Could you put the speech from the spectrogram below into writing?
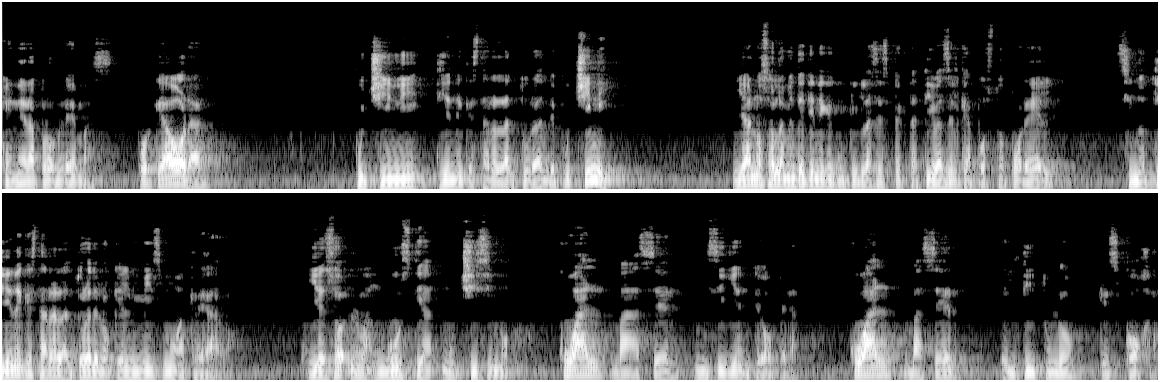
genera problemas, porque ahora Puccini tiene que estar a la altura de Puccini. Ya no solamente tiene que cumplir las expectativas del que apostó por él, sino tiene que estar a la altura de lo que él mismo ha creado. Y eso lo angustia muchísimo. ¿Cuál va a ser mi siguiente ópera? ¿Cuál va a ser el título que escoja?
